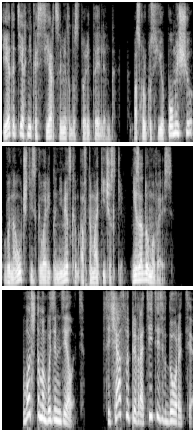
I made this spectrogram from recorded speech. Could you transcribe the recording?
И это техника сердца метода storytelling, поскольку с ее помощью вы научитесь говорить на немецком автоматически, не задумываясь. Вот что мы будем делать. Сейчас вы превратитесь в Дороти.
